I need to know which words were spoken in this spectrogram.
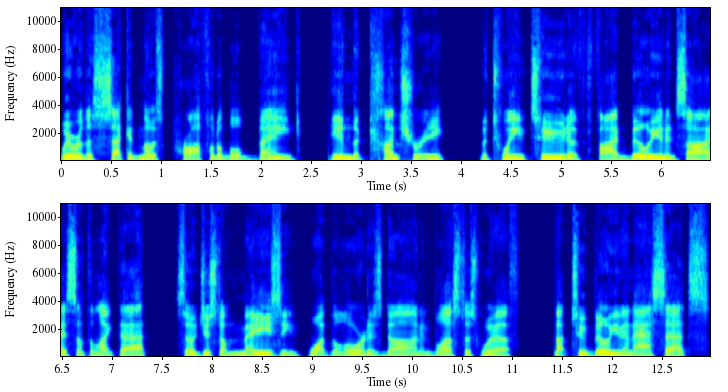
we were the second most profitable bank in the country between two to five billion in size, something like that. So just amazing what the Lord has done and blessed us with. About two billion in assets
